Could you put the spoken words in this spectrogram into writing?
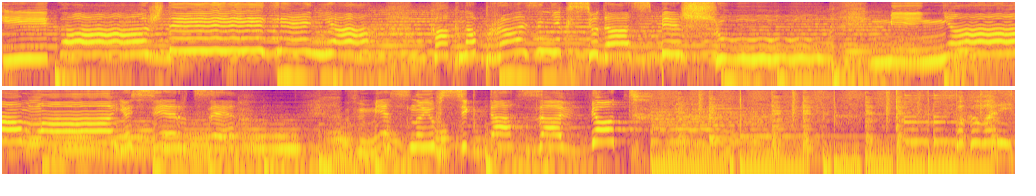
И каждый сюда спешу. Меня мое сердце в местную всегда зовет. Поговорить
